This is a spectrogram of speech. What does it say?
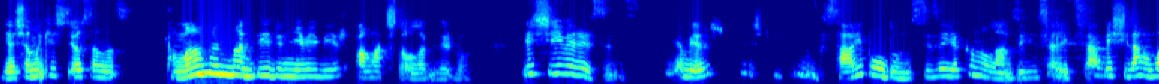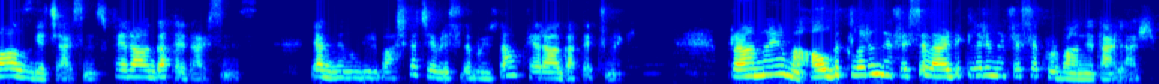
yaşamak istiyorsanız tamamen maddi dünyevi bir amaç da olabilir bu. Bir şey verirsiniz. Ya bir sahip olduğunuz size yakın olan zihinsel içsel bir şeyden vazgeçersiniz. Feragat edersiniz. Yagna'nın bir başka çevresi de bu yüzden feragat etmek. Pranayama aldıkları nefesi verdikleri nefese kurban ederler.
